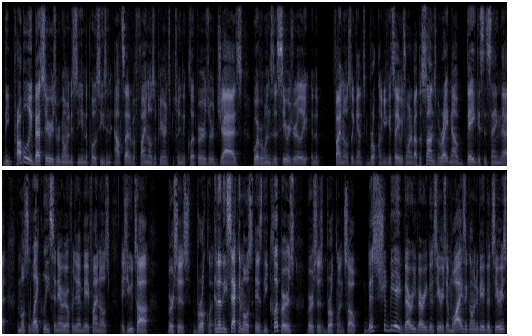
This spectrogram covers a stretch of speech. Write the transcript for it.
the probably best series we're going to see in the postseason outside of a finals appearance between the Clippers or Jazz, whoever wins this series really in the finals against Brooklyn. You could say which one about the Suns, but right now Vegas is saying that the most likely scenario for the NBA finals is Utah versus Brooklyn. And then the second most is the Clippers versus Brooklyn. So this should be a very, very good series. And why is it going to be a good series?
